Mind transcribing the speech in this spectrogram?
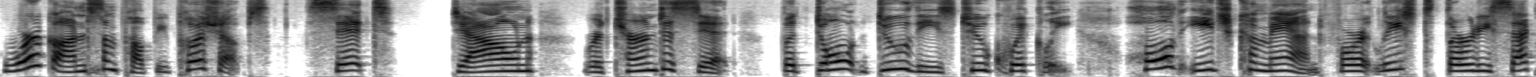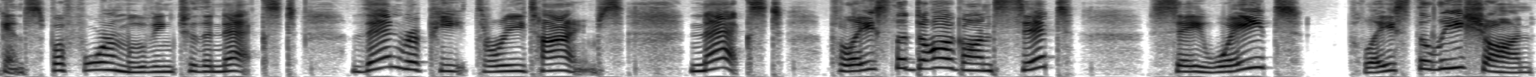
work on some puppy push ups. Sit, down, return to sit, but don't do these too quickly. Hold each command for at least 30 seconds before moving to the next. Then repeat three times. Next, place the dog on sit, say wait, place the leash on.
